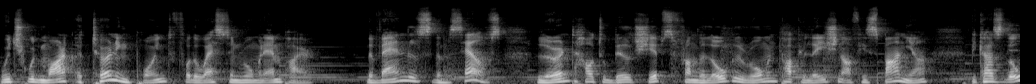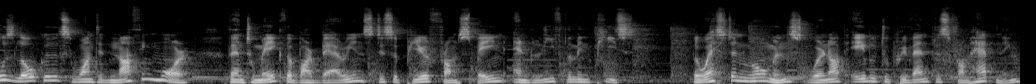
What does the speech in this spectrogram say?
which would mark a turning point for the Western Roman Empire. The Vandals themselves learned how to build ships from the local Roman population of Hispania because those locals wanted nothing more than to make the barbarians disappear from Spain and leave them in peace. The Western Romans were not able to prevent this from happening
